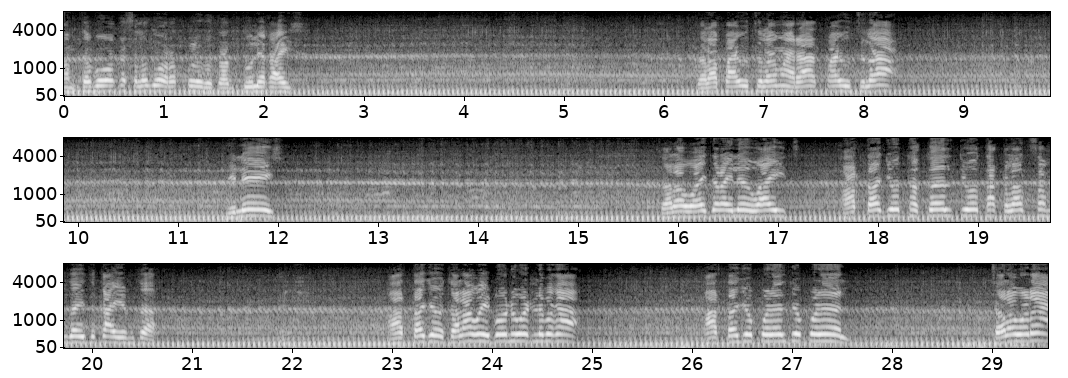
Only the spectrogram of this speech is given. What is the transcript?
आमचा बुवा कसला जोरात पळत होता तुला काहीच चला पाय उचला महाराज पाय उचला. निलेश. चला व्हायचं राहिलं वाईच. आता जो थकल तो थकलाच समजायचं कायमचा. आता जो चला वैभवनं ओढलं बघा. आता जो पळेल तो पळेल. चला वडा.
